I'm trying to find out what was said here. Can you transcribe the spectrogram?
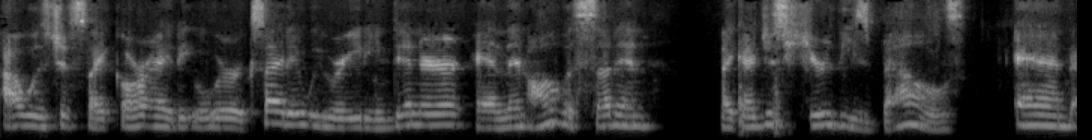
I- was just like, all right, we were excited. We were eating dinner, and then all of a sudden, like I just hear these bells, and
